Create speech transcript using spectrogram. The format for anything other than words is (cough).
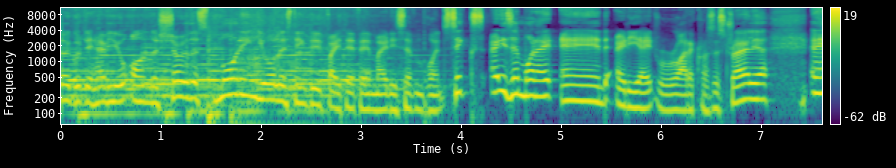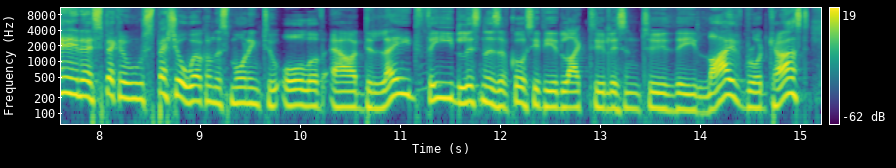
so good to have you on the show this morning. You're listening to Faith FM 87.6, 87.8, and 88 right across Australia. And a special, special welcome this morning to all of our delayed feed listeners. Of course, if you'd like to listen to the live broadcast,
